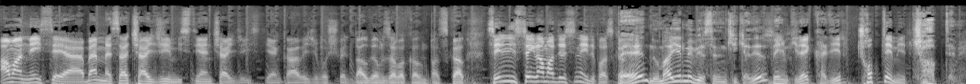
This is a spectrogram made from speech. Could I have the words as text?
Ama neyse ya ben mesela çaycıyım. isteyen çaycı, isteyen kahveci boş ver. Dalgamıza bakalım Pascal. Senin Instagram adresi neydi Pascal? Ve numara 21 seninki Kadir. Benimki de Kadir Çopdemir. Çok demir.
